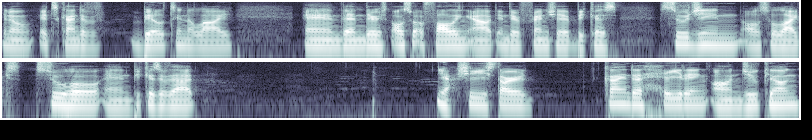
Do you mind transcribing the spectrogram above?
you know it's kind of built in a lie. And then there's also a falling out in their friendship because Sujin also likes Suho and because of that yeah she started kind of hating on Jukyung.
